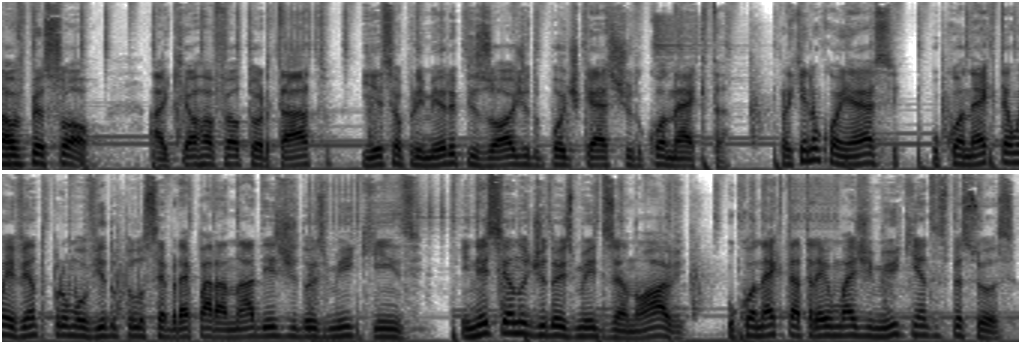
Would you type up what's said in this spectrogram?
Salve pessoal, aqui é o Rafael Tortato e esse é o primeiro episódio do podcast do Conecta. Para quem não conhece, o Conecta é um evento promovido pelo Sebrae Paraná desde 2015. E nesse ano de 2019, o Conecta atraiu mais de 1.500 pessoas.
